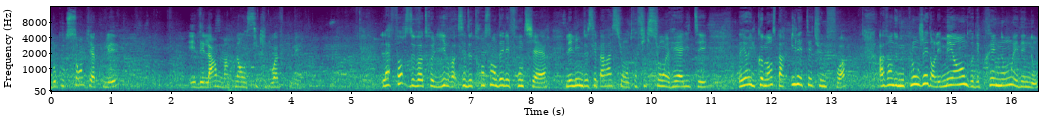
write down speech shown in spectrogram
beaucoup de sang qui a coulé et des larmes maintenant aussi qui doivent couler. La force de votre livre, c'est de transcender les frontières, les lignes de séparation entre fiction et réalité. D'ailleurs, il commence par Il était une fois, avant de nous plonger dans les méandres des prénoms et des noms,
